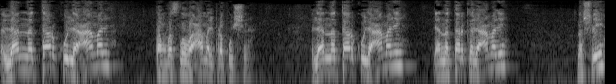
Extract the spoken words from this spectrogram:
Лянна таркуля амаль, там во слово амаль пропущено. Лянна таркуля амали, лянна таркаля амали, нашли?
